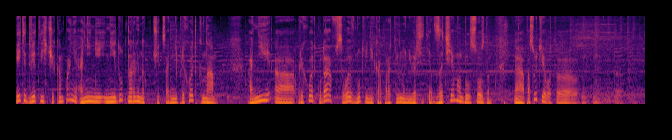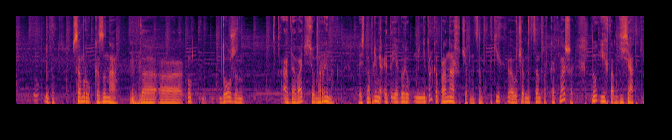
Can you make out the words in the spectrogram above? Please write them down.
Эти две тысячи компаний, они не, не идут на рынок учиться, они не приходят к нам. Они а, приходят куда? В свой внутренний корпоративный университет. Зачем он был создан? А, по сути, вот э, этот Самрук Казана Мгм. это, а, ну, должен отдавать все на рынок. То есть, например, это я говорю не только про наш учебный центр. Таких э, учебных центров, как наши, ну, их там десятки.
